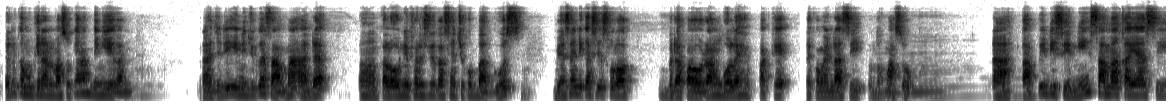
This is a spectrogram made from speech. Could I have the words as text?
dan kemungkinan masuknya kan tinggi kan. Nah, jadi ini juga sama ada eh, kalau universitasnya cukup bagus, biasanya dikasih slot berapa orang boleh pakai rekomendasi untuk masuk. Hmm. Nah, tapi di sini sama kayak si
